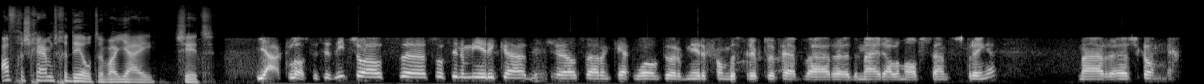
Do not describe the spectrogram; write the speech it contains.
afgeschermd gedeelte waar jij zit. Ja, klopt. Het is niet zoals, zoals in Amerika, dat je als daar een catwalk door het midden van de stripclub hebt waar de meiden allemaal op staan te springen. Maar ze komen echt,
